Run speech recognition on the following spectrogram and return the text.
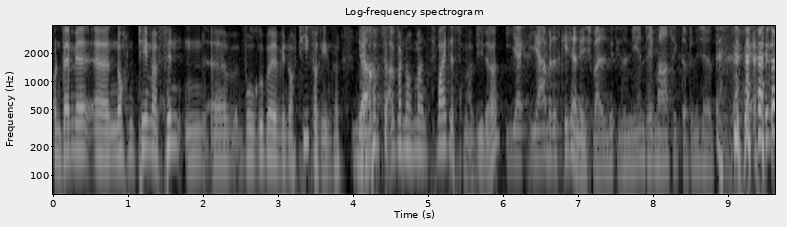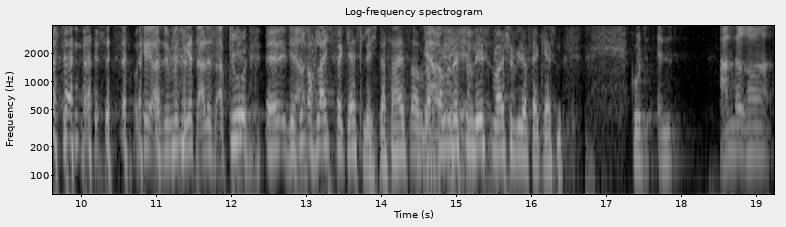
und wenn wir äh, noch ein Thema finden, äh, worüber wir noch tiefer reden können, Ja. dann kommst du einfach noch mal ein zweites Mal wieder. ja, ja, aber das geht ja nicht, weil diese Nierenthematik, da bin ich ja jetzt. Okay, also wir müssen jetzt alles Du, abklären. äh, wir Ja, sind okay. auch leicht vergesslich. Das heißt, also, das Ja, haben wir okay, bis zum okay, nächsten Mal schon wieder vergessen. Gut, ein anderer,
